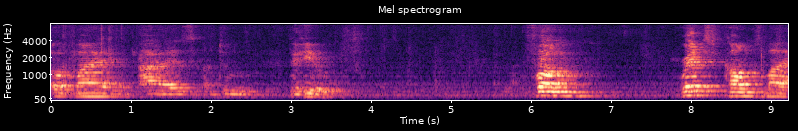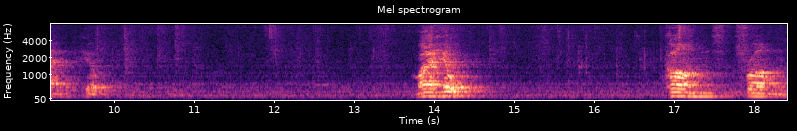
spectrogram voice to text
up my eyes unto the hills. From whence comes my help? My help comes from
